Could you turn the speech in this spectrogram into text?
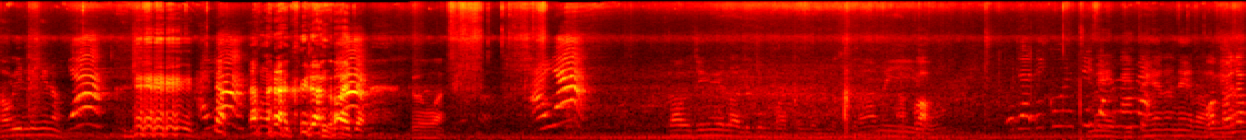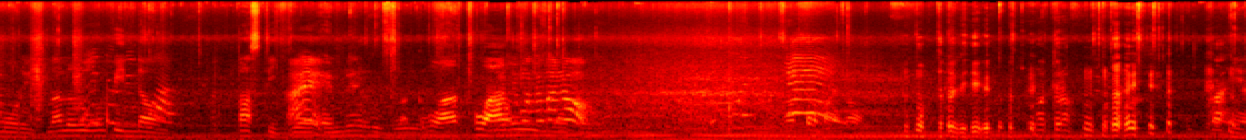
Kawin dia ni no. Ya ah. Tangan aku dah kau aja. Keluar. Kau jingin lah di jembatan. Apa? Udah dikunci sama heran-heran. Fotonya? Muris. Lalu lu pindah. Tas tiga, ember rubuh. Kuah, kuah. Motor dia. Motor. Mak ya.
